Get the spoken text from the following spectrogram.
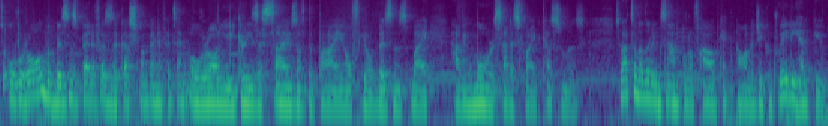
So overall, the business benefits, the customer benefits, and overall you increase the size of the pie of your business by having more satisfied customers. So that's another example of how technology could really help you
